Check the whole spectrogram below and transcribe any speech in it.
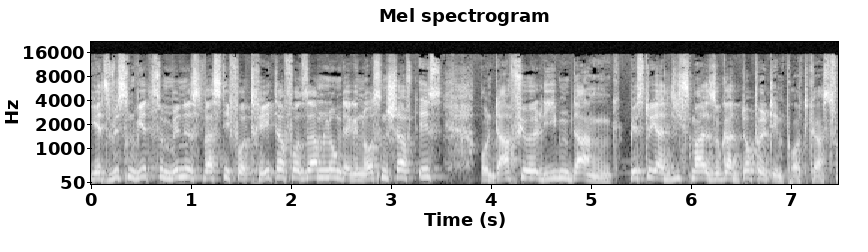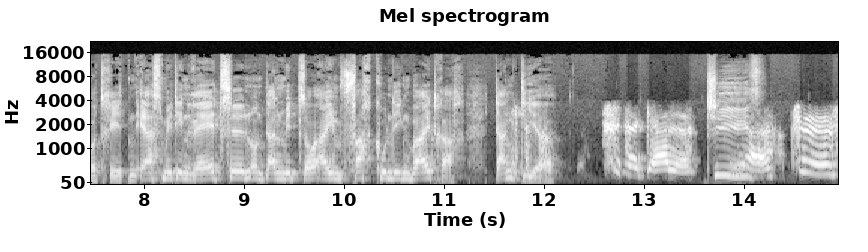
Jetzt wissen wir zumindest, was die Vertreterversammlung der Genossenschaft ist. Und dafür lieben Dank. Bist du ja diesmal sogar doppelt im Podcast vertreten. Erst mit den Rätseln und dann mit so einem fachkundigen Beitrag. Dank dir. Ja, gerne. Tschüss. Ja, tschüss.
